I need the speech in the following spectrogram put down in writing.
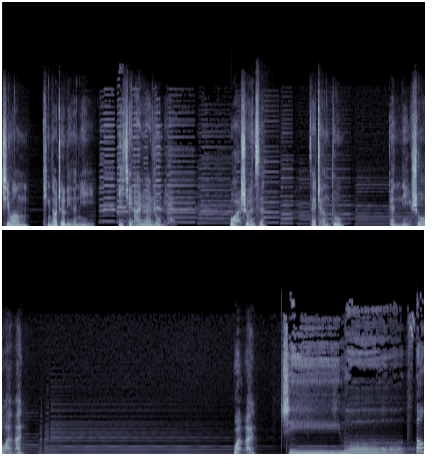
希望听到这里的你已经安然入眠。我是温森，在成都跟你说晚安，晚安。寂寞。仿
